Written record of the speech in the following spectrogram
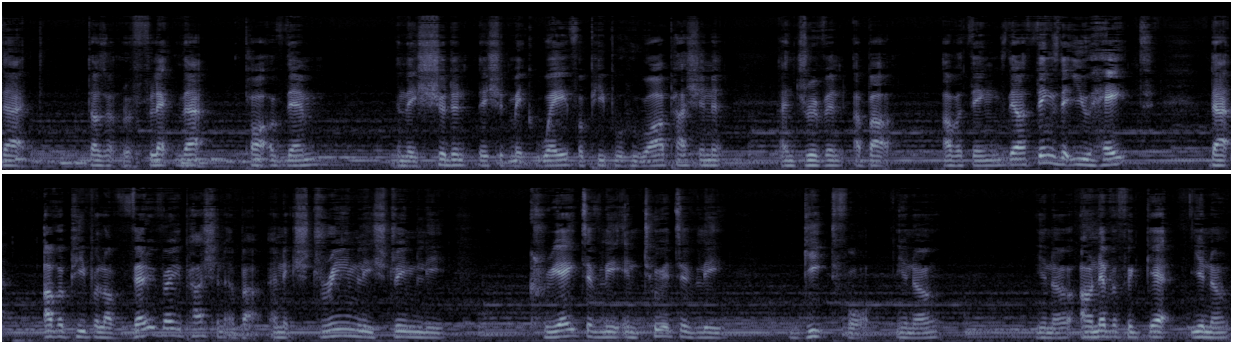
that doesn't reflect that part of them, and they shouldn't. They should make way for people who are passionate and driven about other things. There are things that you hate that other people are very, very passionate about and extremely, extremely creatively, intuitively geeked for, you know. You know, I'll never forget, you know,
